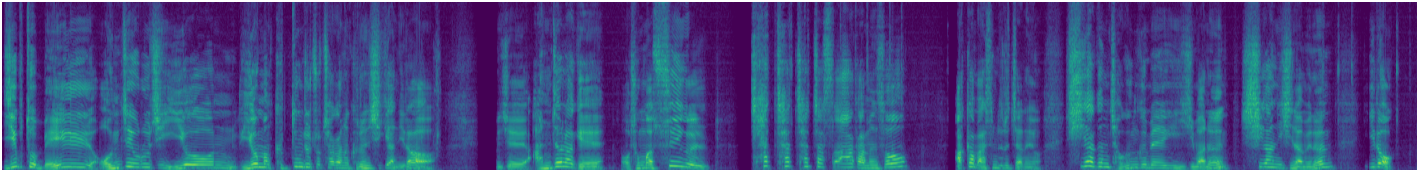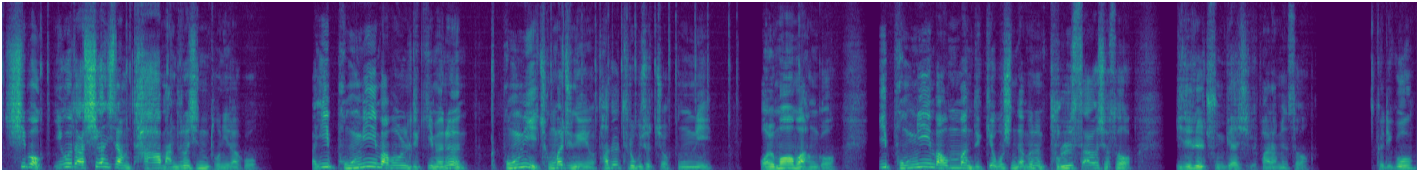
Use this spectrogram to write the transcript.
이제부터 매일 언제 오르지 이런 위험한 급등조 쫓아가는 그런 식이 아니라 이제 안전하게 어, 정말 수익을 차차차차 쌓아가면서 아까 말씀드렸잖아요. 시작은 적은 금액이지만은 시간이 지나면은 1억, 10억 이거 다 시간 지나면 다 만들어지는 돈이라고. 이 복리의 마법을 느끼면은 복리 정말 중요해요. 다들 들어보셨죠? 복리 어마어마한 거. 이 복리의 마법만 느껴보신다면은 불을 쌓으셔서 미래를 준비하시길 바라면서 그리고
